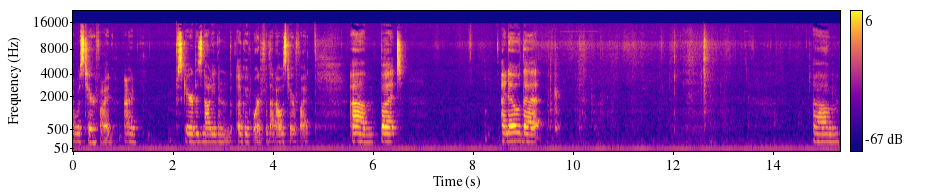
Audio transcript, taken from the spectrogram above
I was terrified. I scared is not even a good word for that. I was terrified. Um, but I know that um,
